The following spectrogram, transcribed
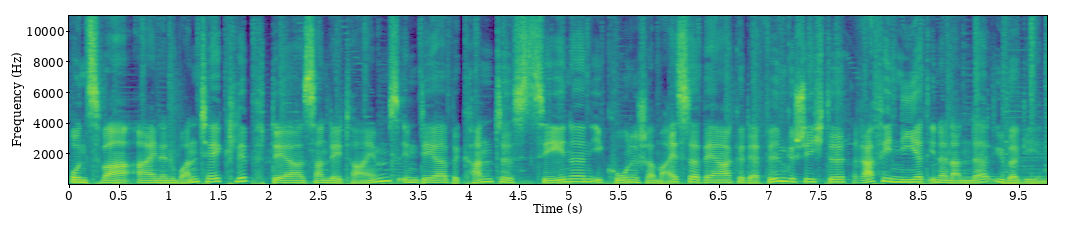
und zwar einen One-Take-Clip der Sunday Times, in der bekannte Szenen ikonischer Meisterwerke der Filmgeschichte raffiniert ineinander übergehen.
